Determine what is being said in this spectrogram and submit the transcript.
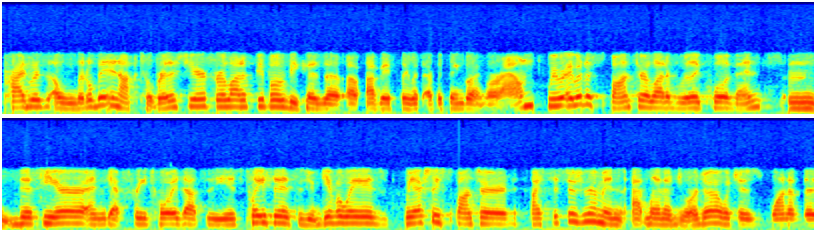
Pride was a little bit in October this year for a lot of people because uh, obviously with everything going around. We were able to sponsor a lot of really cool events um, this year and get free toys out to these places to do giveaways. We actually sponsored my sister's room in Atlanta, Georgia, which is one of the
